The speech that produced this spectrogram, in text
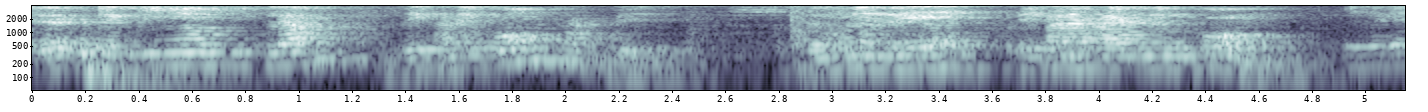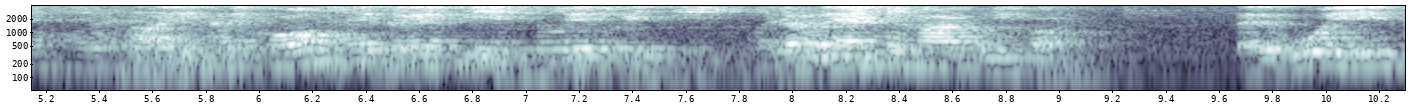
এটার ক্ষেত্রে কি নিয়ম শিখলাম? যেখানে কম থাকবে যেমন এই যে এখানে হাইড্রোজেন কম। এখানে কম এই জায়গায় কি? বেশি। এটা র্যান্ডম মার্কনি কম তাহলে ওইস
